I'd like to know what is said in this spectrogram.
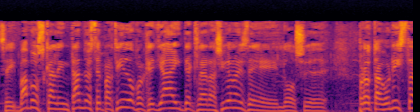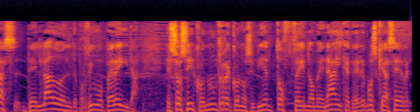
Sí, vamos calentando este partido porque ya hay declaraciones de los eh, protagonistas del lado del Deportivo Pereira. Eso sí, con un reconocimiento fenomenal que tenemos que hacer.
